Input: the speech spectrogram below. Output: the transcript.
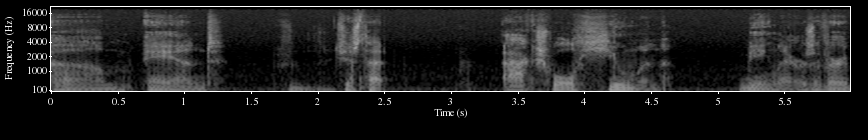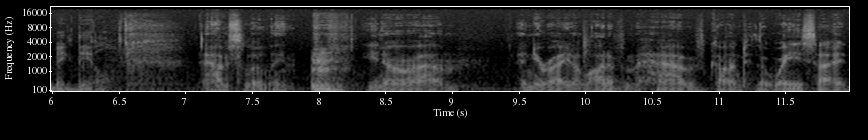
um, and just that actual human being there is a very big deal. Absolutely. you know, um, and you're right. A lot of them have gone to the wayside.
